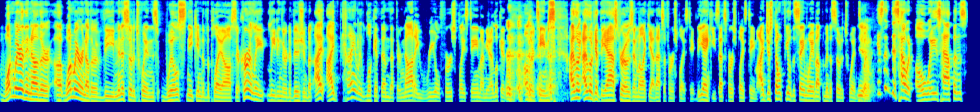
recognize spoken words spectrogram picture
one way or the other, uh, one way or another, the Minnesota Twins will sneak into the playoffs. They're currently leading their division, but I, I kindly look at them that they're not a real first place team. I mean, I look at other teams. I look, I look at the Astros, and I'm like, yeah, that's a first place team. The Yankees, that's a first place team. I just don't feel the same way about the Minnesota Twins. Yeah. But isn't this how it always happens?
